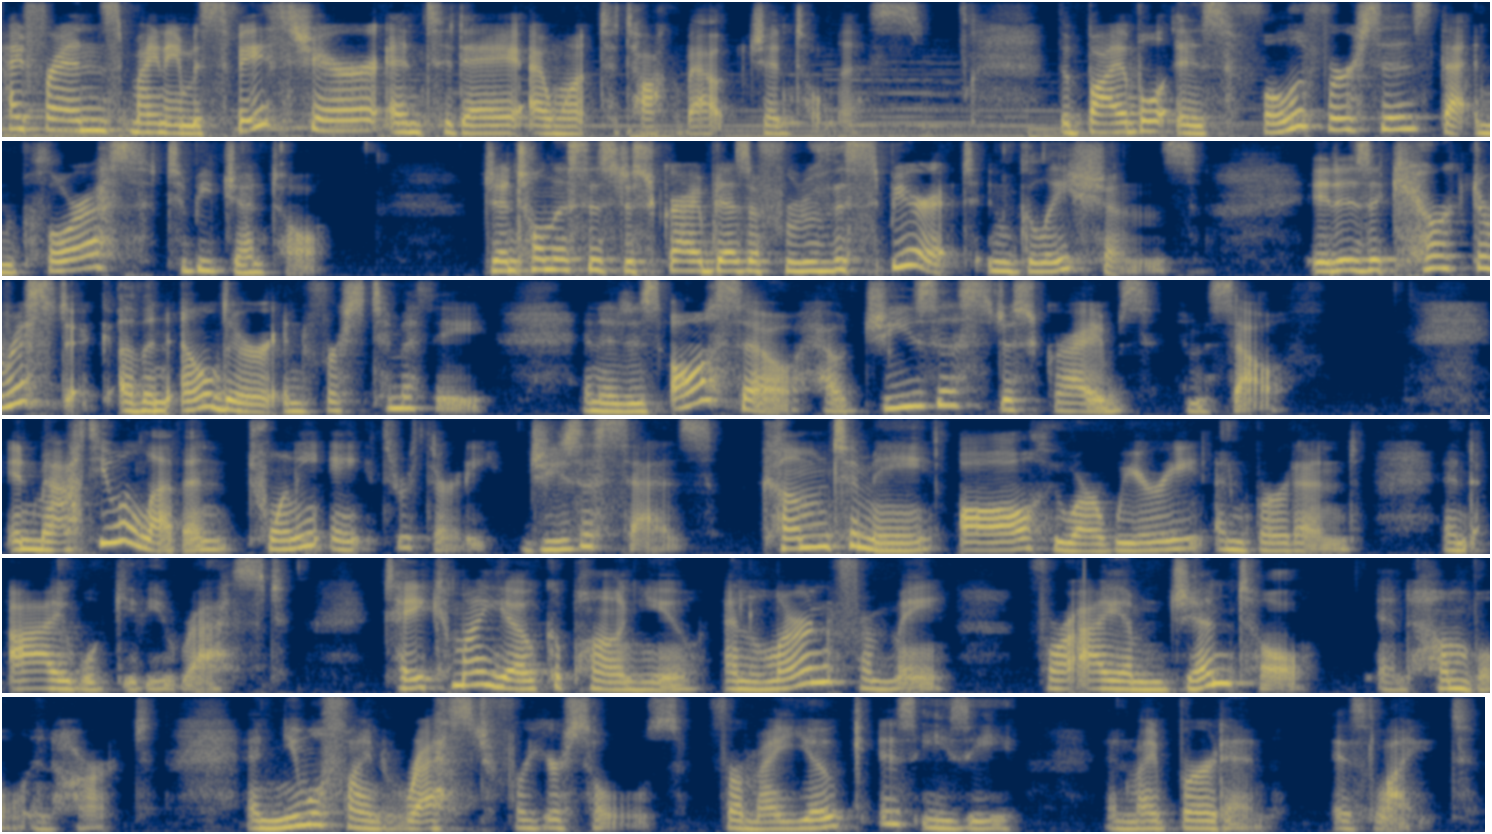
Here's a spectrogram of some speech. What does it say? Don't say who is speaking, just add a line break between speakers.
Hi, friends. My name is Faith Sherrer, and today I want to talk about gentleness. The Bible is full of verses that implore us to be gentle. Gentleness is described as a fruit of the Spirit in Galatians. It is a characteristic of an elder in 1 Timothy, and it is also how Jesus describes himself. In Matthew 11, 28 through 30, Jesus says, Come to me, all who are weary and burdened, and I will give you rest. Take my yoke upon you and learn from me, for I am gentle and humble in heart, and you will find rest for your souls. For my yoke is easy and my burden is light.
